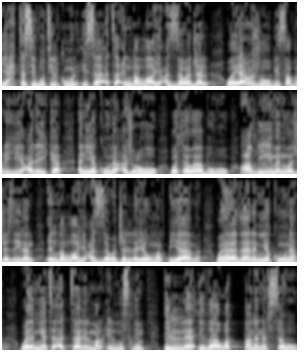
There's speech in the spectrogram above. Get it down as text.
يحتسب تلكم الإساءة عند الله عز وجل ويرجو بصبره عليك أن يكون أجره وثوابه عظيما وجزيلا عند الله عز وجل يوم القيامة. وهذا لن يكون ولن يتأتى للمرء المسلم إلا إذا وطن نفسه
